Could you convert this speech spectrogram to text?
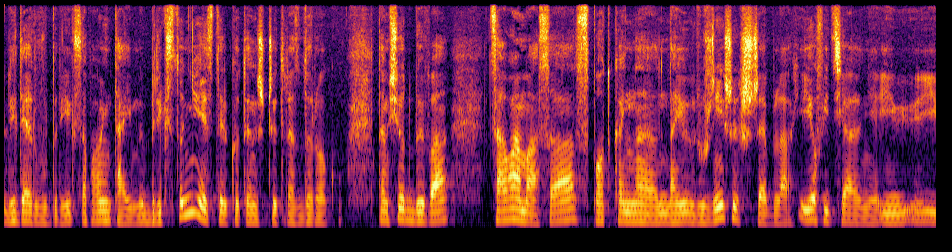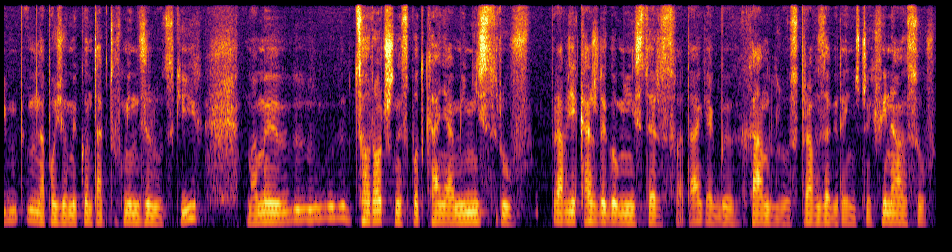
liderów BRICS, a pamiętajmy, BRICS to nie jest tylko ten szczyt raz do roku. Tam się odbywa cała masa spotkań na najróżniejszych szczeblach i oficjalnie, i, i na poziomie kontaktów międzyludzkich. Mamy y, coroczne spotkania ministrów prawie każdego ministerstwa, tak, jakby handlu, spraw zagranicznych, finansów,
